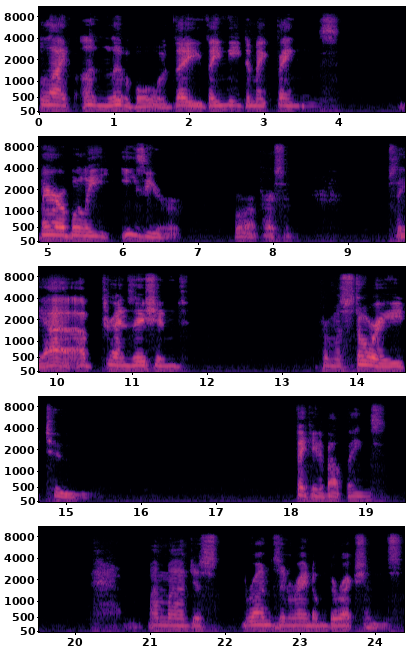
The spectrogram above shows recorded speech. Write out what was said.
life unlivable. They they need to make things bearably easier for a person. See, I, I've transitioned from a story to thinking about things. My mind just runs in random directions.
